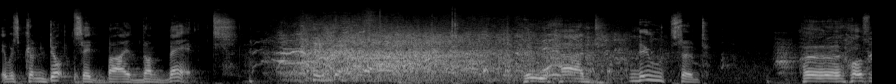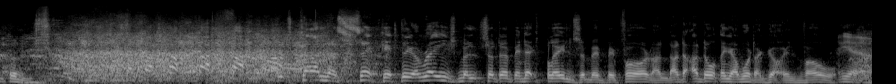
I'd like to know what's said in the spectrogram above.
It was conducted by the vet, who had neutered her husband. It's kind of sick. If the arrangements had been explained to me beforehand, I don't think I would have got involved. Yeah.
